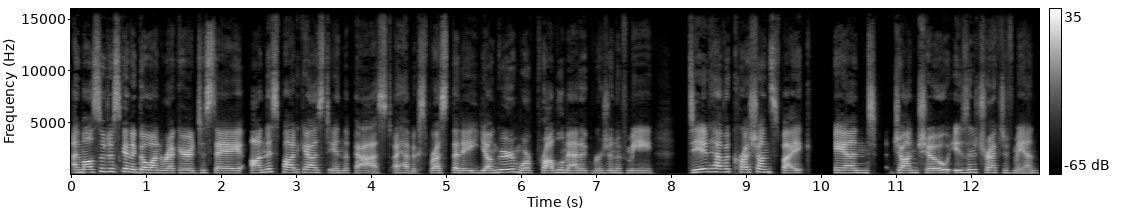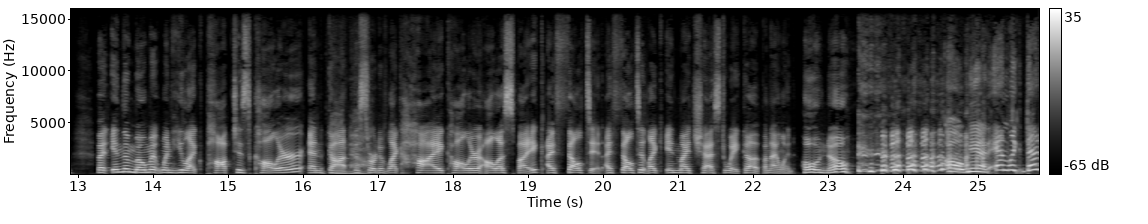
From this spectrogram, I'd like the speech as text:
I'm also just going to go on record to say on this podcast in the past, I have expressed that a younger, more problematic version of me did have a crush on Spike. And John Cho is an attractive man, but in the moment when he like popped his collar and got oh, no. the sort of like high collar a la Spike, I felt it. I felt it like in my chest wake up and I went, oh no. oh man. And like that,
